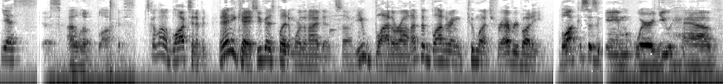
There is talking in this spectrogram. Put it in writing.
Yes. Yes, I love Blokus. It's got a lot of blocks in it, but in any case, you guys played it more than I did, so you blather on. I've been blathering too much for everybody. Blokus is a game where you have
